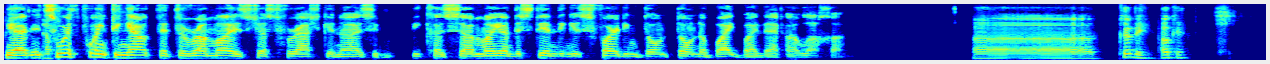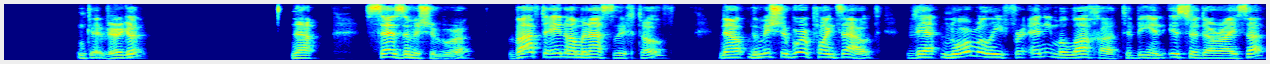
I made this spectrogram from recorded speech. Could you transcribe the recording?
Yeah, it's worth pointing out that the Rama is just for Ashkenazim because uh, my understanding is Fardim don't don't abide by that halacha. Uh, could be okay. Okay, very good. Now, says the Mishna Berura, ein lichtov. Now, the Mishna Berura points out that normally for any malacha to be an Issa Daraisa,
